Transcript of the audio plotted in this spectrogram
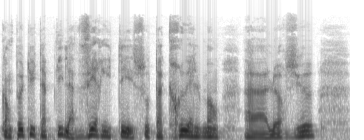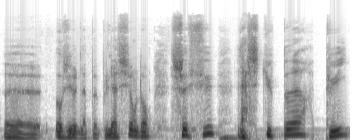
quand petit à petit la vérité sauta cruellement à leurs yeux, aux yeux de la population, donc ce fut la stupeur puis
